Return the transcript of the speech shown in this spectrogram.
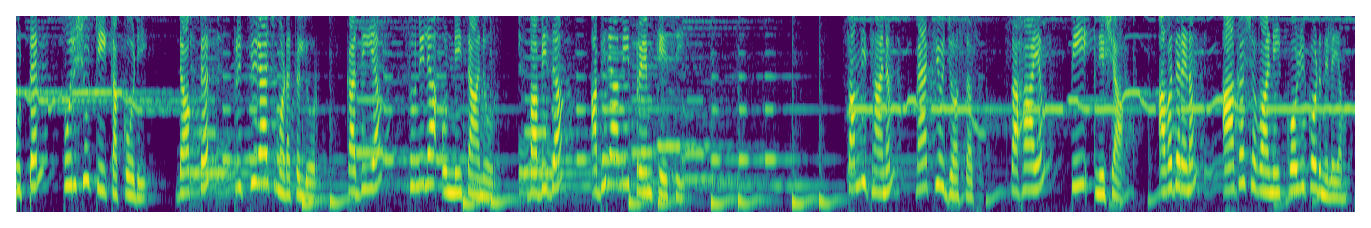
Kuttan Purushu T Kakkodi doctor Prithviraj Modakkallur Kadiya Sunila Unni Tanur Babitha Abhirami Prem K C. സംവിധാനം മാത്യു ജോസഫ്. സഹായം പി നിഷ. അവതരണം ആകാശവാണി കോഴിക്കോട് നിലയം.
